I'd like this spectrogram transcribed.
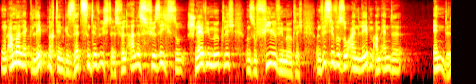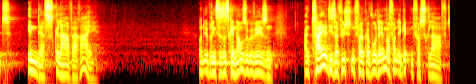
Und Amalek lebt nach den Gesetzen der Wüste. Es will alles für sich, so schnell wie möglich und so viel wie möglich. Und wisst ihr, wo so ein Leben am Ende endet? In der Sklaverei. Und übrigens ist es genauso gewesen. Ein Teil dieser Wüstenvölker wurde immer von Ägypten versklavt,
